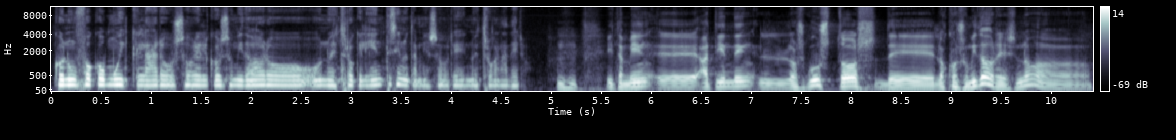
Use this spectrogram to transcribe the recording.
con un foco muy claro sobre el consumidor o nuestro cliente, sino también sobre nuestro ganadero. Y también eh, atienden los gustos de los consumidores, ¿no?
